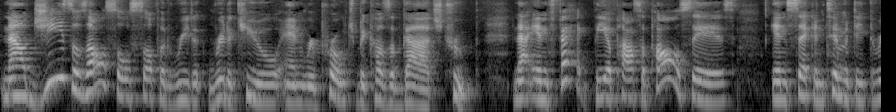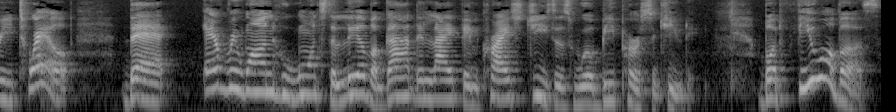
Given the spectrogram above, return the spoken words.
Now, Jesus also suffered ridicule and reproach because of God's truth. Now, in fact, the Apostle Paul says in 2 Timothy 3:12 that everyone who wants to live a godly life in Christ Jesus will be persecuted. But few of us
